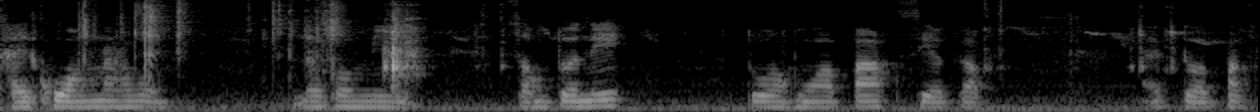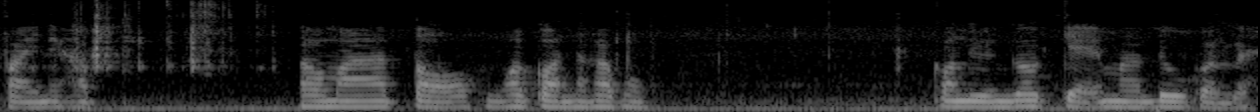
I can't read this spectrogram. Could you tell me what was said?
ไขควงนะครับผม แล้วก็มี 2 ตัวนี้ ตัวหัวปลั๊กเสียบกับตัวปลั๊กไฟนะครับ เรามาต่อหัวก่อนนะครับผม ก่อนอื่นก็แกะมาดูก่อนเลย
